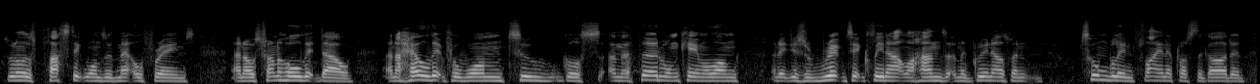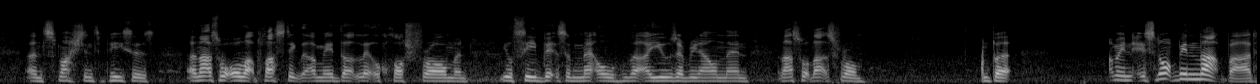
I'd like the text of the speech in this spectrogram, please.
It's one of those plastic ones with metal frames, and I was trying to hold it down, and I held it for one, two gusts, and the third one came along, and it just ripped it clean out of my hands, and the greenhouse went tumbling, flying across the garden, and smashed into pieces. And that's what all that plastic that I made that little cloche from, and you'll see bits of metal that I use every now and then, and that's what that's from. But I mean, it's not been that bad.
